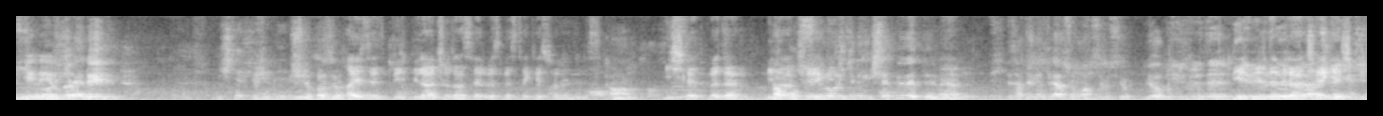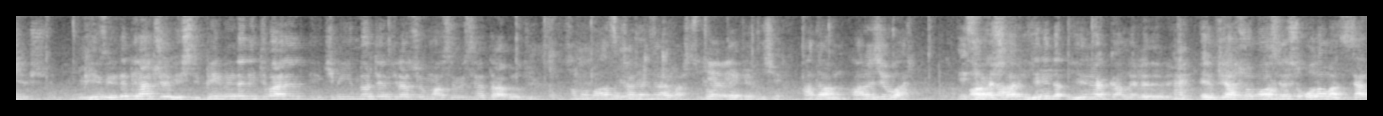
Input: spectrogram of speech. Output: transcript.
Yeni 31-12'de neydi? İşletmeydi. Hayır siz bi- bilançodan serbest mesleke söylediniz. Tamam. İşletmeden Tam bilançoya geçen. 31-12'de işletme defteri mi? He. E Zaten enflasyon muhasebesi yok. Yok. Bir bir de bilançoya geçti. Bir birde bilançoya geçti. Bir birden itibaren 2024 enflasyon muhasebesine tabi olacak. Ama bazı kalemler var. Stok devredecek. Adamın aracı var. Eski Araçlar sahibi. yeni da- yeni rakamlarıyla devredecek. Enflasyon muhasebesi olamaz. Sen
